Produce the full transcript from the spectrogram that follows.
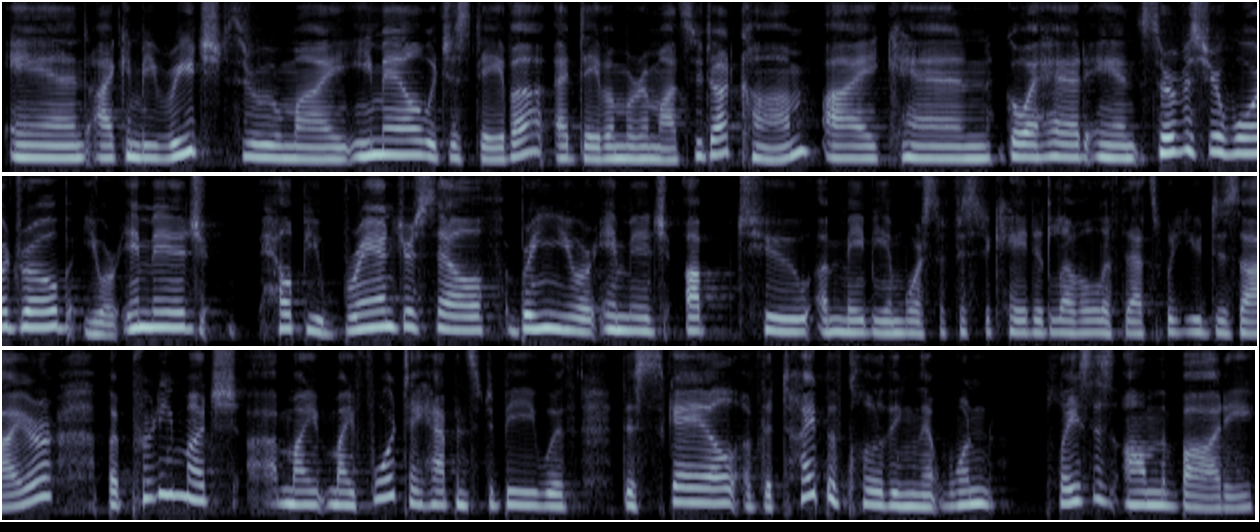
And I can be reached through my email, which is deva at devamuramatsu.com. I can go ahead and service your wardrobe, your image, help you brand yourself, bring your image up to a, maybe a more sophisticated level if that's what you desire. But pretty much uh, my, my forte happens to be with the scale of the type of clothing that one places on the body,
